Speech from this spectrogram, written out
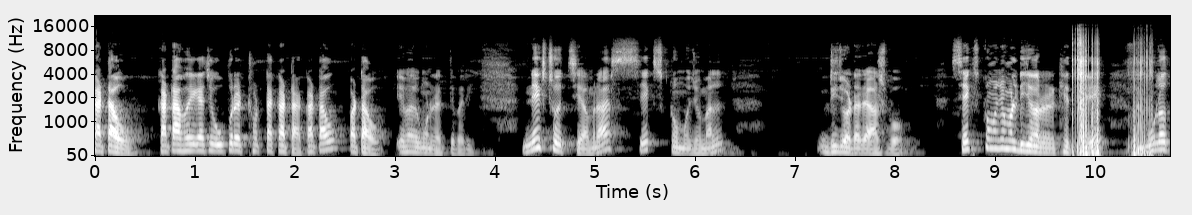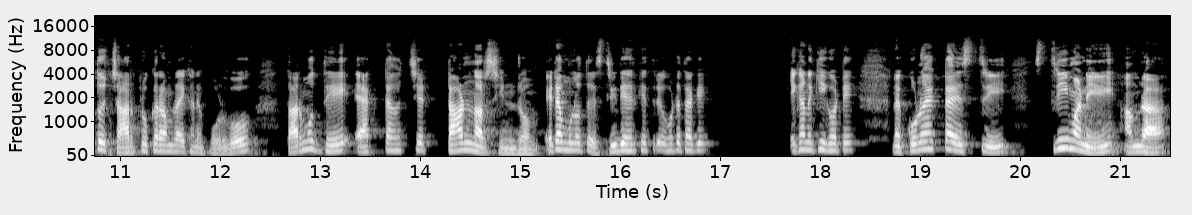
কাটাও। কাটা হয়ে গেছে, উপরের ঠোঁটটা কাটা, কাটাও, পাটাও, এভাবে মনে রাখতে পারি। নেক্সট হচ্ছে আমরা সেক্স ক্রোমোজোমাল ডিজঅর্ডারে আসব। সেক্স ক্রোমোজোমাল ডিজঅর্ডারের ক্ষেত্রে মূলত চার প্রকার আমরা এখানে পড়ব। তার মধ্যে একটা হচ্ছে টার্নার সিনড্রোম এটা মূলত স্ত্রীদেহের ক্ষেত্রে ঘটে থাকে। এখানে কি ঘটে? না, কোনো একটা স্ত্রী স্ত্রী মানে আমরা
